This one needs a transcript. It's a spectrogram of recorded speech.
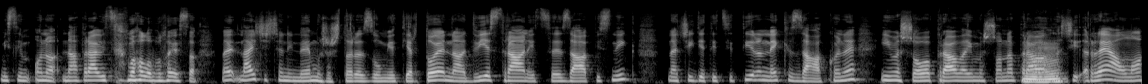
mislim, ono, napraviti se malo bleso. Naj, najčešće ni ne možeš to razumjeti, jer to je na dvije stranice zapisnik, znači gdje ti citira neke zakone, imaš ovo prava, imaš ona prava, Mhm. znači realno,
